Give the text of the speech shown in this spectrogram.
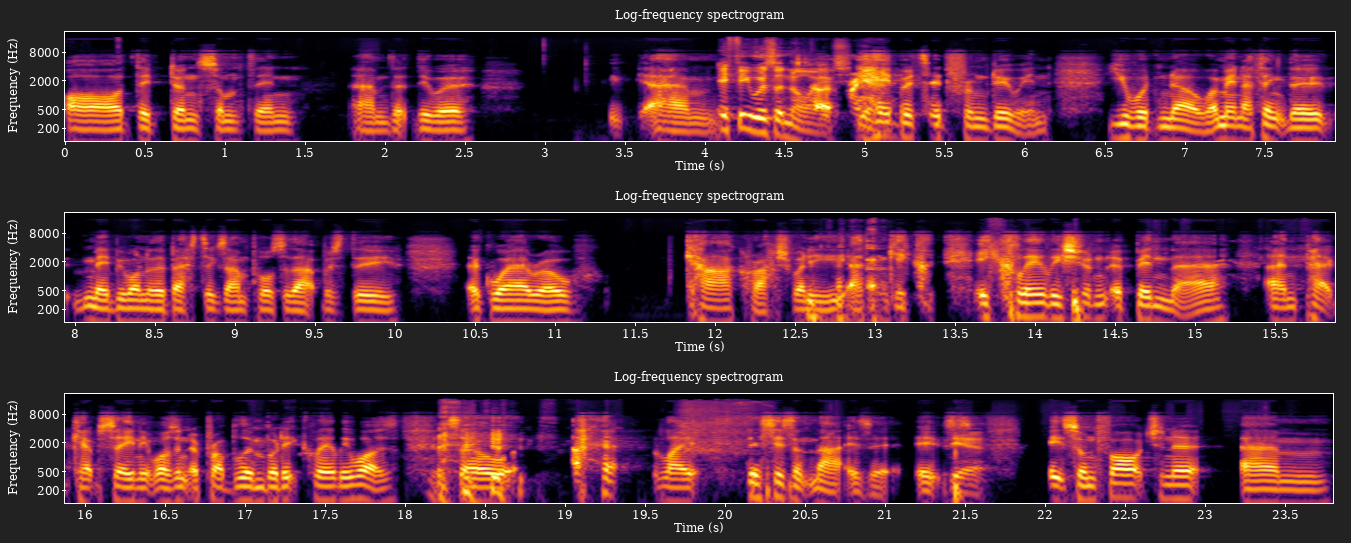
or they'd done something um, that they were. Um, if he was annoyed, uh, prohibited yeah. from doing, you would know. I mean, I think the maybe one of the best examples of that was the Aguero car crash when he I think he he clearly shouldn't have been there and Pep kept saying it wasn't a problem but it clearly was so like this isn't that is it it's yeah. it's unfortunate um,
